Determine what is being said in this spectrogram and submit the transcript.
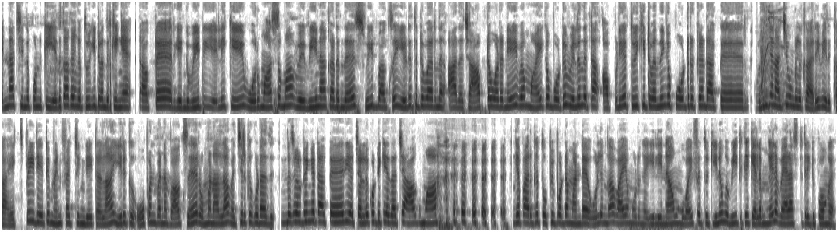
என்னாச்சு இந்த பொண்ணுக்கு? எதுக்காக இங்க தூக்கிட்டு வந்திருக்கீங்க? டாக்டர் எங்க வீட்டு எலிக்கு ஒரு மாசமா வீணா கடந்த ஸ்வீட் பாக்ஸை எடுத்துட்டு வந்தேன். அதை சாப்பிட்ட உடனே இவன் மயக்கம் போட்டு விழுந்துட்டா. அப்படியே தூக்கிட்டு வந்து இங்க போட்டிருக்கேன் டாக்டர். கொஞ்ச நாச்சும் உங்களுக்கு அறிவு இருக்கா? எக்ஸ்பிரி டேட் மேனுஃபேக்சரிங் டேட் எல்லாம் இருக்கு. ஓபன் பண்ண பாக்ஸ் ரொம்ப நாளா வச்சிருக்க கூடாது. இந்த சொல்றீங்க டாக்டர்? என் செல்லக்குட்டிக்கு ஏதாச்சும் ஆகுமா? இங்க பாருங்க தொப்பி போட்ட மண்டை. ஒழுங்கா வாய மூடுங்க. இல்லைன்னா உங்க ஒய்ஃபை தூக்கின்னு உங்க வீட்டுக்கு கிளம்புங்க. இல்ல வேற ஆஸ்பத்திரிக்கு போங்க.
